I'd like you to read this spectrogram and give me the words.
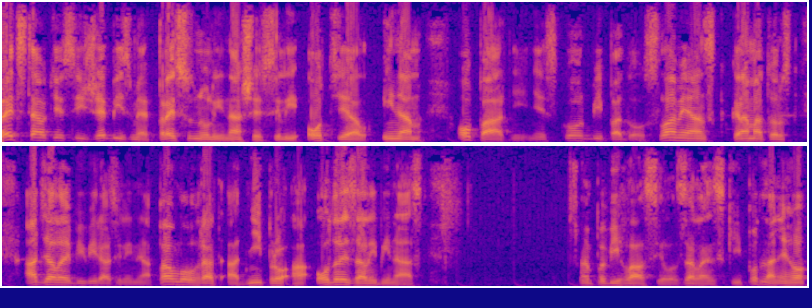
Predstavte si, že by sme presunuli naše sily odtiaľ inam. O pár dní neskôr by padol Slaviansk, Kramatorsk a ďalej by vyrazili na Pavlovhrad a Dnipro a odrezali by nás. vyhlásil Zelenský. Podľa neho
